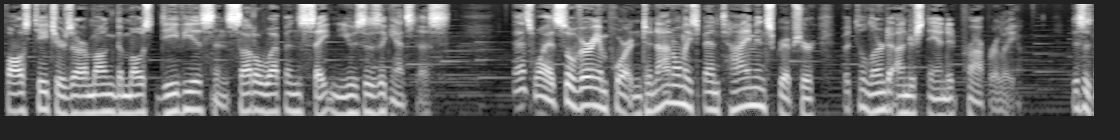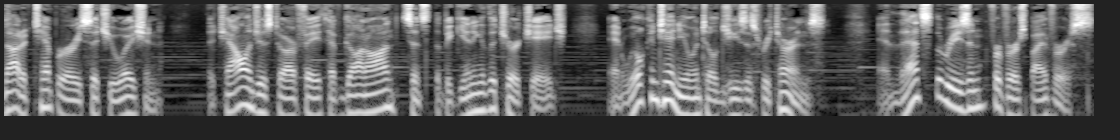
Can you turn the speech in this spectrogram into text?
False teachers are among the most devious and subtle weapons Satan uses against us. That's why it's so very important to not only spend time in Scripture, but to learn to understand it properly. This is not a temporary situation. The challenges to our faith have gone on since the beginning of the church age and will continue until Jesus returns. And that's the reason for verse by verse.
